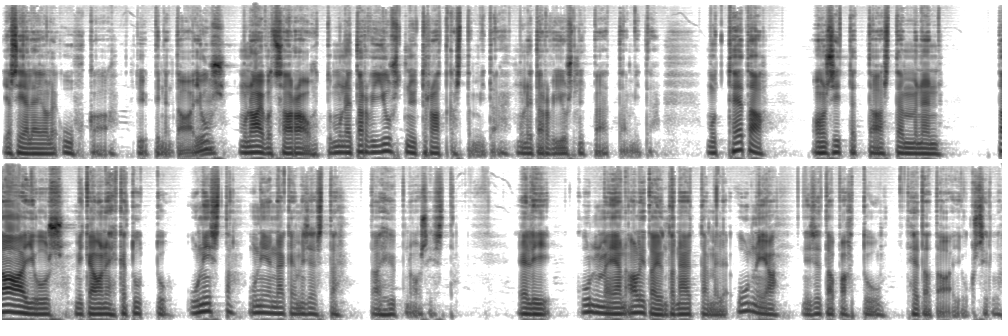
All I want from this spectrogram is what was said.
ja siellä ei ole uhkaa tyyppinen taajuus. Mm. Mun aivot saa rauhoittua. Mun ei tarvi just nyt ratkaista mitään. Mun ei tarvi just nyt päättää mitään. Mutta theta on sitten taas tämmöinen taajuus, mikä on ehkä tuttu unista, unien näkemisestä tai hypnoosista. Eli kun meidän alitajunta näyttää meille unia, niin se tapahtuu hetataajuuksilla.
